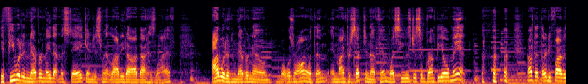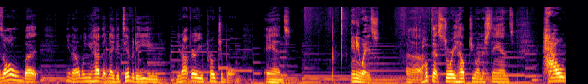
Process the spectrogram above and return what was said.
If he would have never made that mistake and just went la di da about his life, I would have never known what was wrong with him. And my perception of him was he was just a grumpy old man. not that 35 is old, but you know, when you have that negativity, you you're not very approachable. And anyways, uh, I hope that story helped you understand how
